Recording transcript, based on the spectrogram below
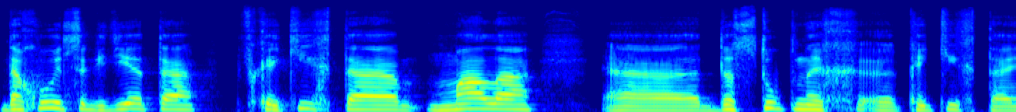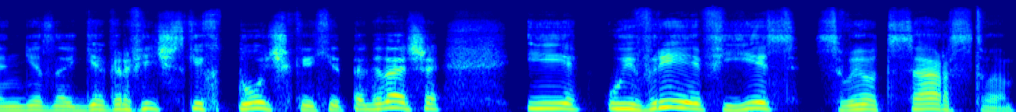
находятся где-то в каких-то мало э, доступных э, каких-то, не знаю, географических точках и так дальше. И у евреев есть свое царство.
